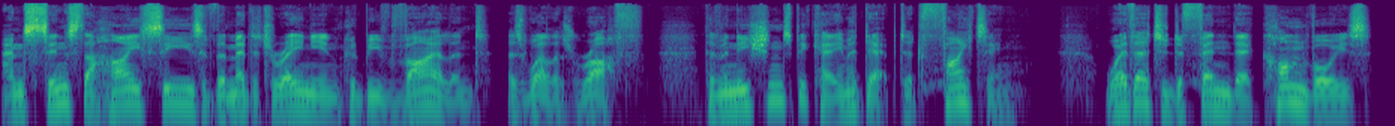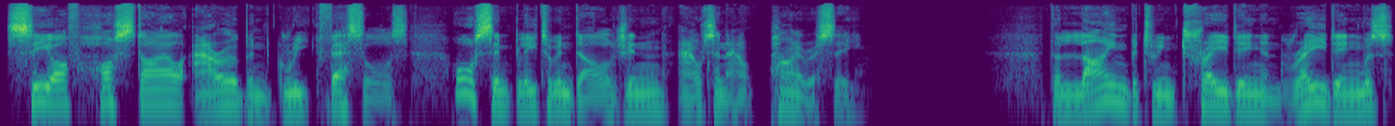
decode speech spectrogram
And since the high seas of the Mediterranean could be violent as well as rough, the Venetians became adept at fighting, whether to defend their convoys, see off hostile Arab and Greek vessels, or simply to indulge in out and out piracy the line between trading and raiding was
